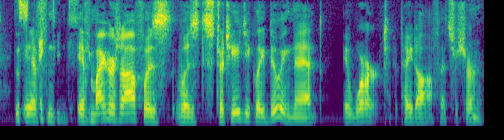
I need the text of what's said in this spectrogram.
if if. Microsoft was was strategically doing that, it worked. It paid off, that's for sure.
